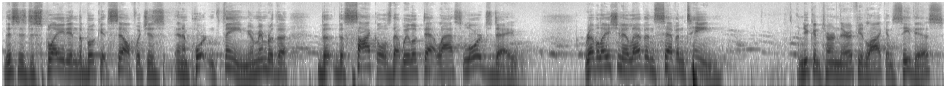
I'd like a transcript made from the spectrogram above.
This is displayed in the book itself, which is an important theme. You remember the, the, the cycles that we looked at last Lord's Day. Revelation 11 17. And you can turn there if you'd like and see this.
